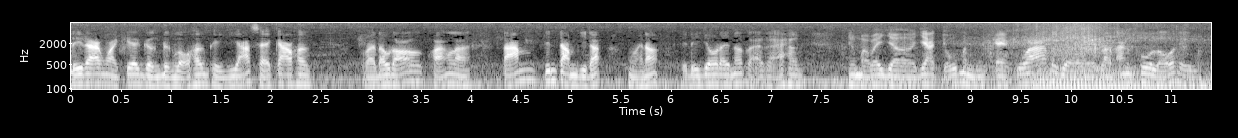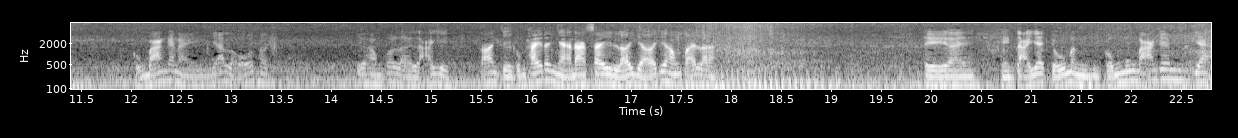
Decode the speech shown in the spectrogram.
đi ra ngoài kia gần đường lộ hơn thì giá sẽ cao hơn. Và đâu đó khoảng là 8 900 gì đó ngoài đó thì đi vô đây nó rẻ rẻ hơn. Nhưng mà bây giờ gia chủ mình kẹt quá, bây giờ làm ăn thua lỗ thì cũng bán cái này giá lỗ thôi, chứ không có lời lãi gì đó anh chị cũng thấy đó nhà đang xây lỡ dở chứ không phải là thì à, hiện tại gia chủ mình cũng muốn bán cái giá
